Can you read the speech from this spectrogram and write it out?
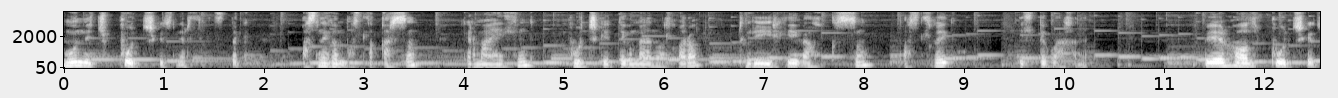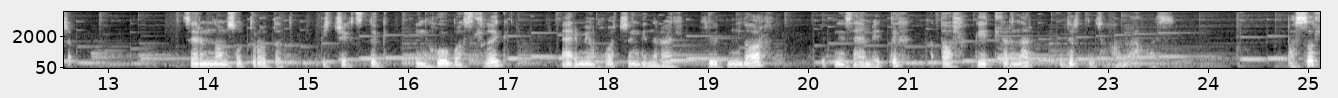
Munich Putsch гэж нэрлэгддэг бас нэгэн бослог гарсан. Герман хэлэнд Putsch гэдэг маань болохоор төрийн эрхийг авах гэсэн бослогыг хэлдэг байна. Berhol Putsch гэж зарим ном судруудад бичигддэг энэхүү бослогыг армийн хуучин генерал Людендорф бидний сайн мэдэх Адольф Гитлер нар удирдан зохион байгуулсан. Бас л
